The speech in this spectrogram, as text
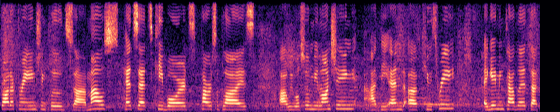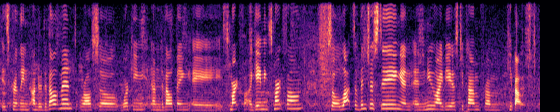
product range includes uh, mouse, headsets, keyboards, power supplies. Uh, we will soon be launching at the end of Q3 a gaming tablet that is currently under development. We're also working on developing a smartphone, a gaming smartphone. So lots of interesting and, and new ideas to come from Keep Out.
